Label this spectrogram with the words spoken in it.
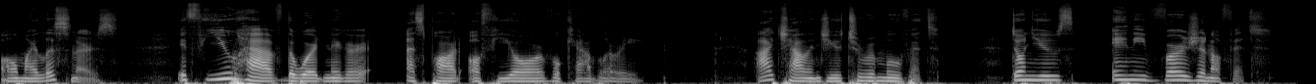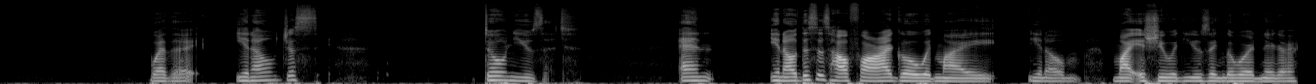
all my listeners. If you have the word nigger as part of your vocabulary, I challenge you to remove it. Don't use any version of it. Whether, you know, just don't use it. And, you know, this is how far I go with my, you know, my issue with using the word nigger.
